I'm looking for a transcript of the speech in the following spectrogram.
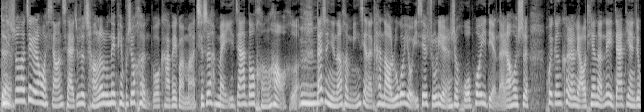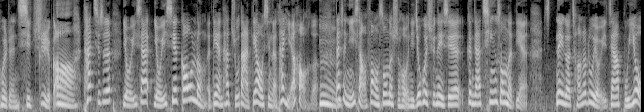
对你，说到这个，让我想起来，就是长乐路那片不是有很多咖啡馆吗？其实每一家都很好喝，嗯，但是你能很明显的看到，如果有一些主理人是活泼一点的，然后是会跟客人聊天的，那家店就会人气巨高。啊、它其实有一些有一些高冷的店，它主打调性的，它也好喝。嗯，但是你想放松的时候，你就会去那些更加轻松的店。那个长乐路有一家不幼，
